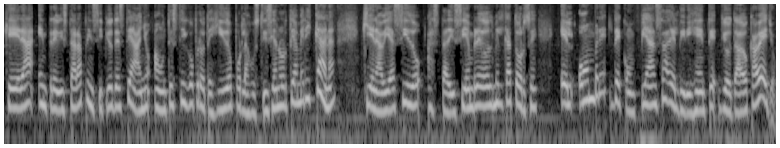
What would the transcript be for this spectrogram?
que era entrevistar a principios de este año a un testigo protegido por la justicia norteamericana, quien había sido hasta diciembre de 2014 el hombre de confianza del dirigente Diosdado Cabello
